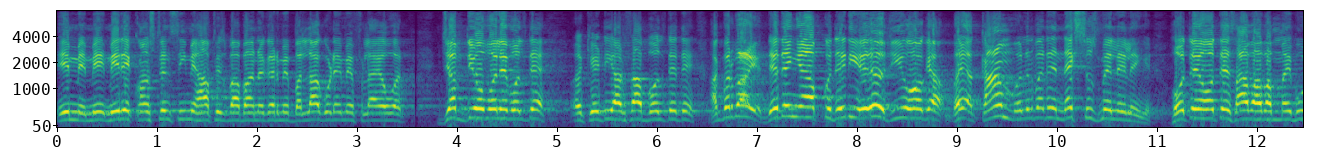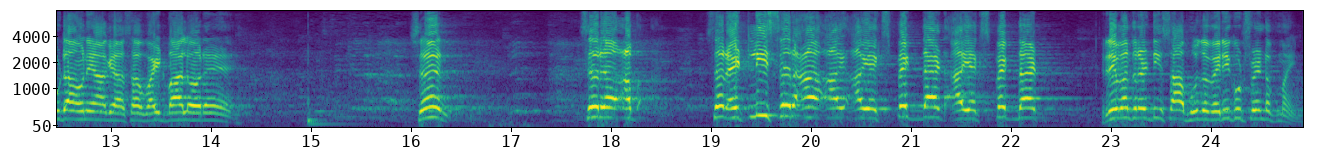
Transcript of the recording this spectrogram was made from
ए, मे, मे, मेरे कॉन्स्टेंसी में हाफिज बाबा नगर में बल्लागुड़े में फ्लाईओवर जब दियो बोले बोलते के टी आर साहब बोलते थे अकबर भाई दे देंगे आपको दे दिए जियो हो गया। भाई काम बोले तो भाई नेक्स्ट उसमें ले लेंगे। होते होते साहब अब मैं बूढ़ा होने आ गया साहब व्हाइट बाल हो रहे हैं। Sir Sir, uh, sir, at least, sir, I, I, I expect that, I expect that Revanth Reddy Saab, who's a very good friend of mine.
